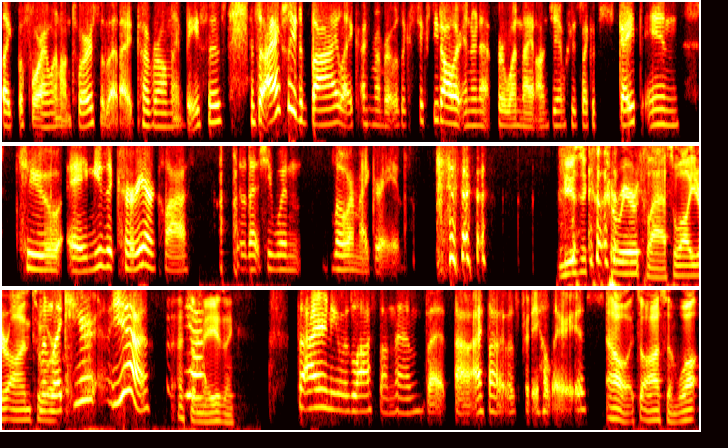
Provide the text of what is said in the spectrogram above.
like before I went on tour, so that I'd cover all my bases. And so I actually had to buy like I remember it was like sixty dollar internet for one night on Jam Cruise, so I could Skype in to a music career class so that she wouldn't lower my grades. music career class while you're on tour. I'm like here, yeah. That's yeah. amazing the irony was lost on them, but uh, I thought it was pretty hilarious. Oh, it's awesome! Well,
